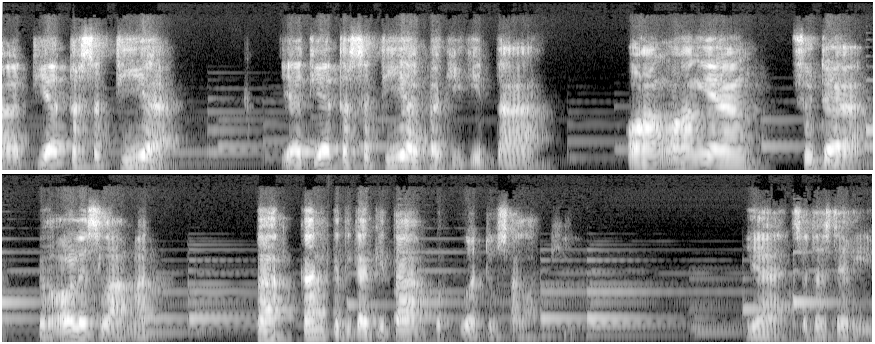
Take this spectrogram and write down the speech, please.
uh, dia tersedia ya dia tersedia bagi kita orang-orang yang sudah beroleh selamat bahkan ketika kita berbuat dosa lagi. Ya, saudara-saudari,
